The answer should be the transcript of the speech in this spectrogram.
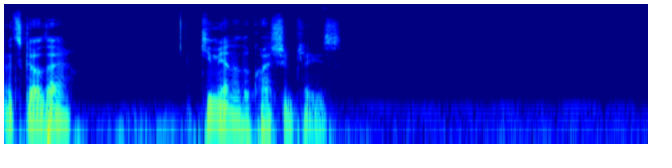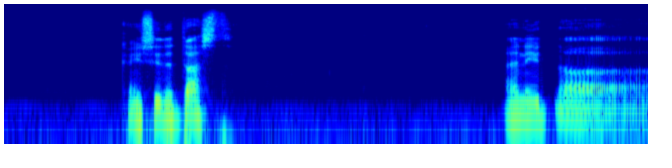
Let's go there. Give me another question, please. Can you see the dust? Any. Uh,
